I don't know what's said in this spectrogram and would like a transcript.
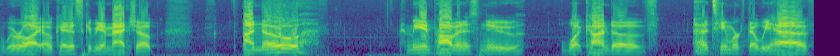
we were like, okay, this could be a matchup. I know me and Providence knew what kind of teamwork that we have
